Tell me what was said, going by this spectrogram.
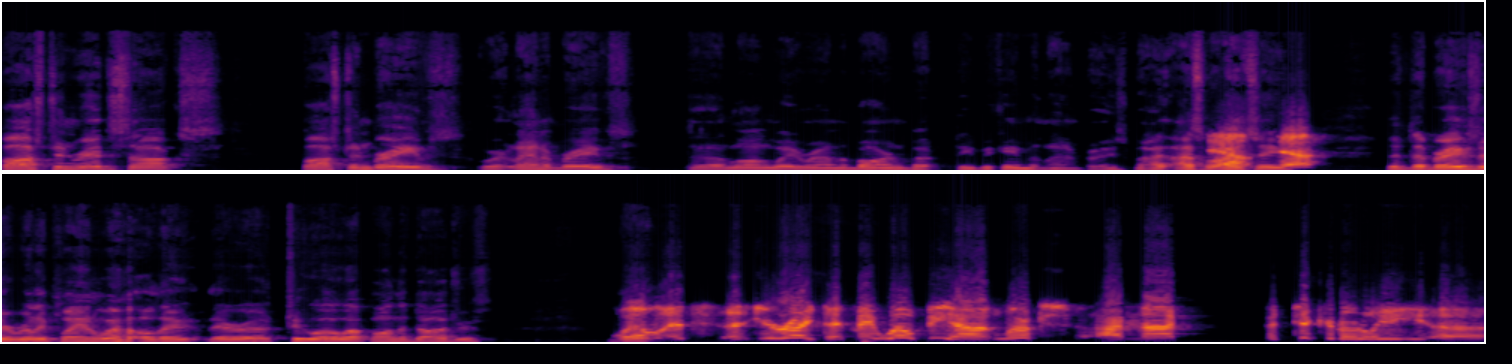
Boston Red Sox, Boston Braves, or Atlanta Braves. A long way around the barn, but they became Atlanta Braves. But I, that's what yeah, I see. Yeah. The, the Braves are really playing well. They they're uh, 2-0 up on the Dodgers. Well, it's uh, you're right. That may well be how it looks. I'm not particularly uh,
